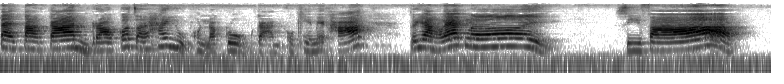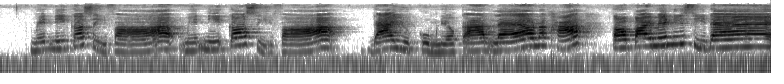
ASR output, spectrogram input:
แตกต่างกัน เราก็จะให้อยู่คนละกลุ่มกัน โอเคไหมคะ ตัวอย่างแรกเลย สีฟ้า เม็ดนี้ก็สีฟ้า เม็ดนี้ก็สีฟ้า ได้อยู่กลุ่มเดียวกันแล้วนะคะ ต่อไปเม็ดนี้สีแดง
